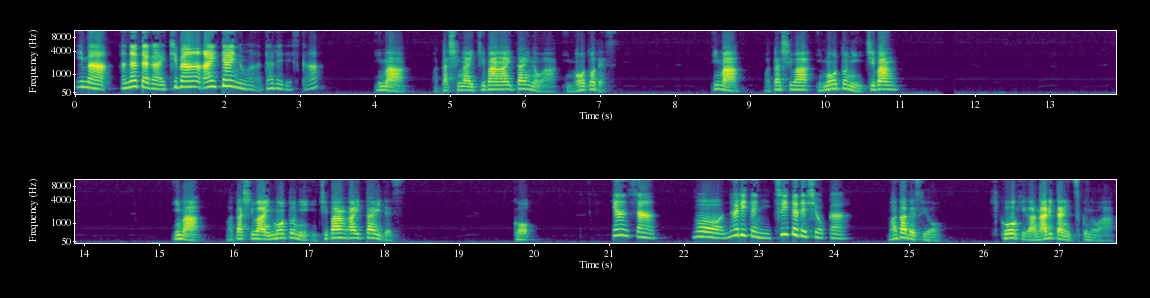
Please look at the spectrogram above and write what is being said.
今あなたが一番会いたいのは誰ですか？今、私が一番会いたいのは妹です。今、私は妹に一番、今、私は妹に一番会いたいです。5ヤンさん、もう成田に着いたでしょうか？まだですよ。飛行機が成田に着くのは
